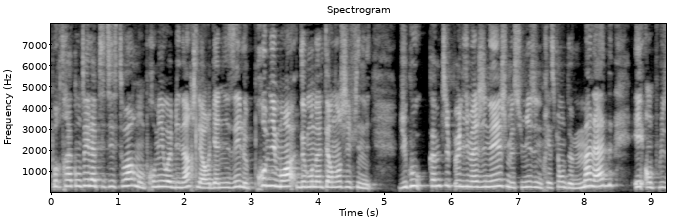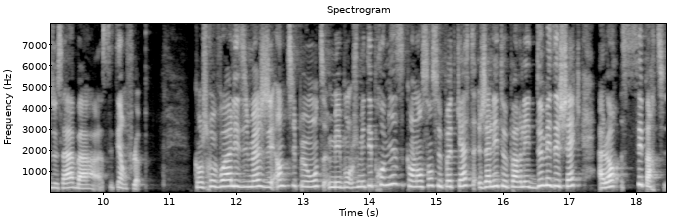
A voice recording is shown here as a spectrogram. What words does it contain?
Pour te raconter la petite histoire, mon premier webinar, je l'ai organisé le premier mois de mon alternance chez Finly. Du coup, comme tu peux l'imaginer, je me suis mise une pression de malade et en plus de ça, bah c'était un flop. Quand je revois les images, j'ai un petit peu honte, mais bon, je m'étais promise qu'en lançant ce podcast, j'allais te parler de mes échecs, alors c'est parti.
